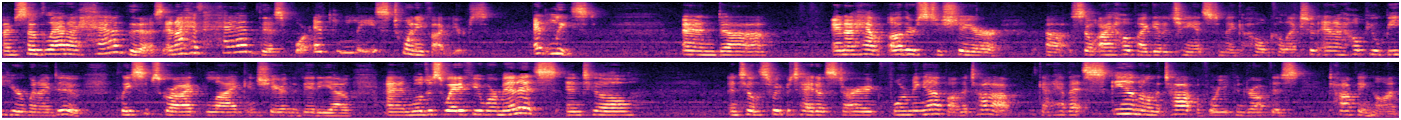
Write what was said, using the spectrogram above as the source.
I'm so glad I have this. And I have had this for at least 25 years. At least. And, uh, and I have others to share. Uh, so I hope I get a chance to make a whole collection and I hope you'll be here when I do. Please subscribe, like, and share the video. And we'll just wait a few more minutes until, until the sweet potatoes start forming up on the top. You've got to have that skin on the top before you can drop this topping on.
